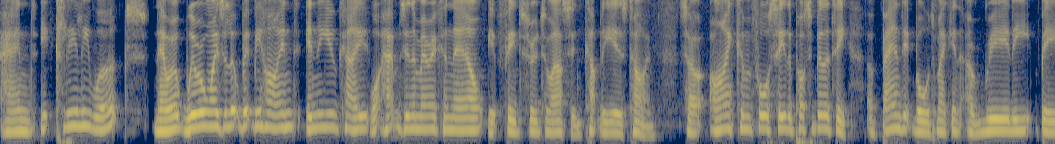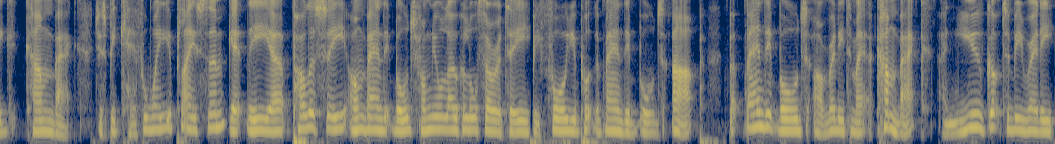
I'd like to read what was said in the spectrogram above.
And it clearly works. Now, we're always a little bit behind in the UK. What happens in America now, it feeds through to us in a couple of years' time. So I can foresee the possibility of bandit boards making a really big comeback. Just be careful where you place them. Get the uh, policy on bandit boards from your local authority before you put the bandit boards up but bandit boards are ready to make a comeback, and you've got to be ready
